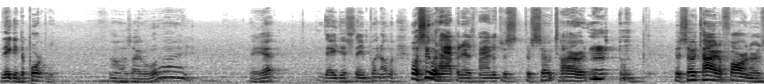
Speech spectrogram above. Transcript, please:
they can deport me. I was like, what? Yep. They just ain't putting up with. Well, see what happened is, man. They're just they're so tired. they're so tired of foreigners.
